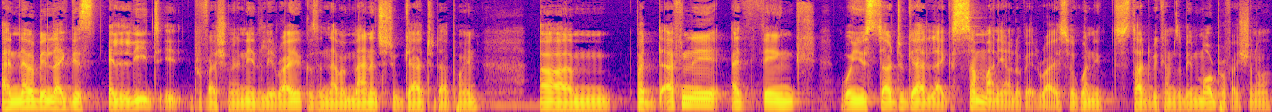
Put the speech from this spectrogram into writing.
I've never been like this elite professional in Italy, right? Because I never managed to get to that point. Um, but definitely, I think when you start to get like some money out of it, right? So when it start becomes a bit more professional.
